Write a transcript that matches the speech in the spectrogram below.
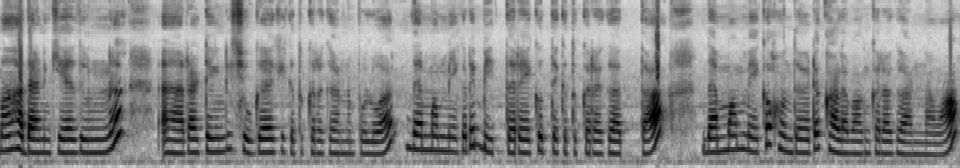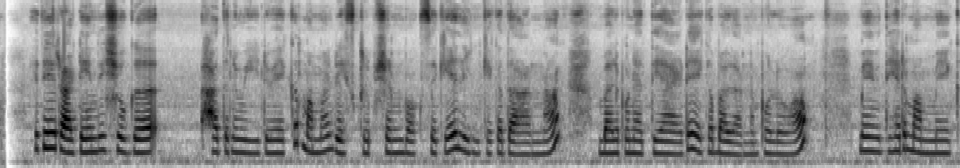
මා හදන්න කියලා දුන්න රටින්ඩි සුගර් එක එකතු කරගන්න පුළුවන්. දැන් මම මේකට බිත්තරයකුත් එකතු කරගත්තා. දැන් මම මේක හොඳට කලවම් කරගන්නවා. ඉතින් රටින්ඩි සුගර් හදන වීඩියෝ එක මම ඩිස්ක්‍රිප්ෂන් බොක්ස් එකේ ලින්ක් එක දාන්නම්. බලපු නැති අයට ඒක බලන්න පුළුවන්. මේ විදිහට මම මේක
